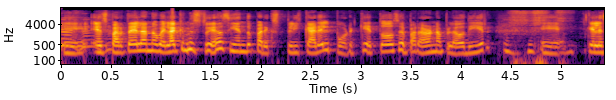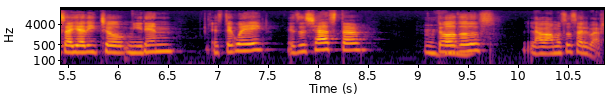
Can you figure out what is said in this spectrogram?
eh, es parte de la novela que me estoy haciendo para explicar el por qué todos se pararon a aplaudir, eh, que les haya dicho, miren, este güey es de Shasta, todos la vamos a salvar.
